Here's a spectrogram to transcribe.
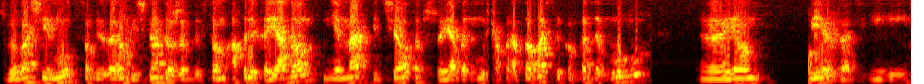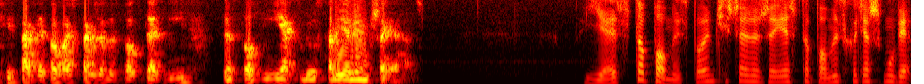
Żeby właśnie móc sobie zarobić na to, żeby w tą Afrykę jadąc nie martwić się o to, czy ja będę musiał pracować, tylko będę mógł e, ją objeżdżać i targetować tak, żeby w to 100 dni, te 100 dni, jak sobie ustaliłem, ją przejechać. Jest to pomysł. Powiem Ci szczerze, że jest to pomysł, chociaż mówię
